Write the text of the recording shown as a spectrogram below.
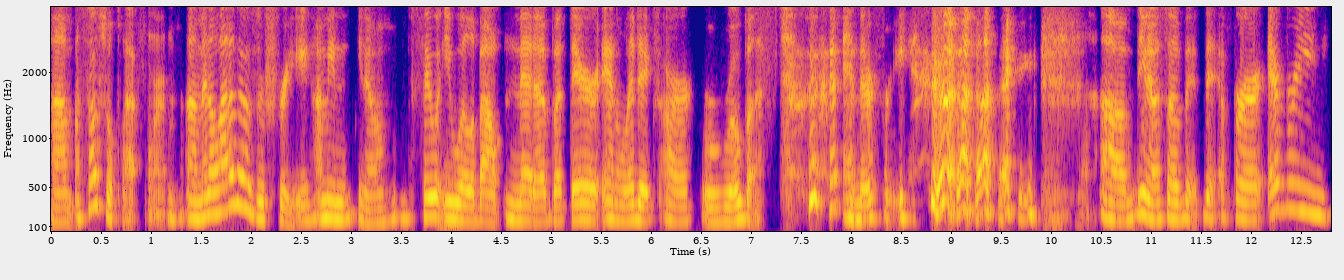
um, a social platform um, and a lot of those are free. I mean you know say what you will about meta but their analytics are robust and they're free. Um, you know so the, the, for every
